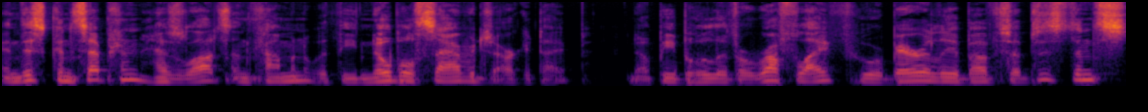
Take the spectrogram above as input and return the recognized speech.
and this conception has lots in common with the noble savage archetype. You know, people who live a rough life, who are barely above subsistence,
